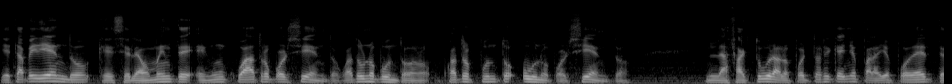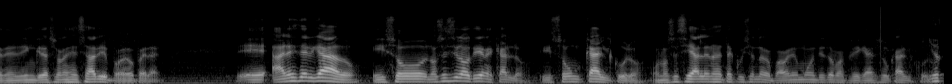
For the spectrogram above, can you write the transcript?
Y está pidiendo que se le aumente en un 4%, 4.1% la factura a los puertorriqueños para ellos poder tener el ingreso necesario y poder operar. Eh, Alex Delgado hizo, no sé si lo tienes, Carlos, hizo un cálculo, o no sé si Alex nos está escuchando, que para venir un momentito para explicar su cálculo. Yo,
